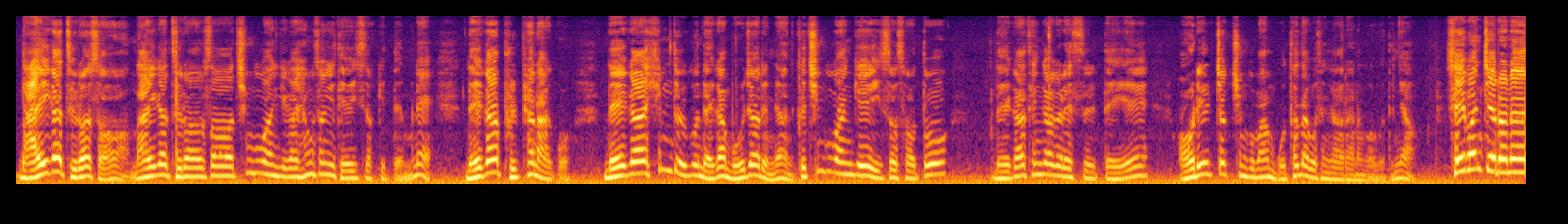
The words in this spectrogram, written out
나이가 들어서 나이가 들어서 친구 관계가 형성이 되어 있었기 때문에 내가 불편하고 내가 힘들고 내가 모자르면 그 친구 관계에 있어서도 내가 생각을 했을 때에 어릴 적 친구만 못하다고 생각을 하는 거거든요. 세 번째로는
